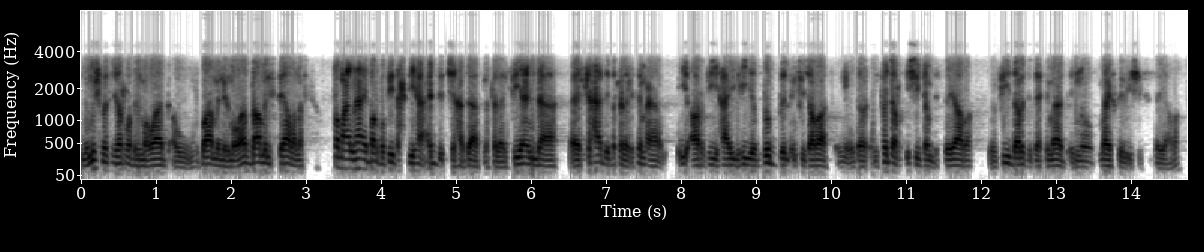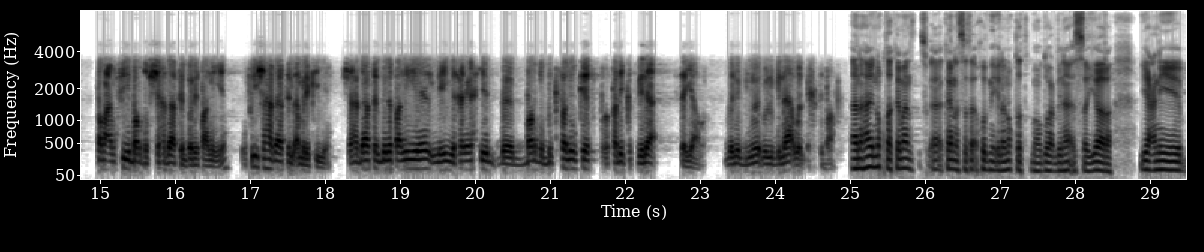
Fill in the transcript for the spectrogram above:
إنه مش بس جرب المواد أو ضامن المواد ضامن السيارة نفسها. طبعا هاي برضه في تحتيها عدة شهادات. مثلا في عندها آه، شهادة مثلا اسمها ERV هاي اللي هي ضد الانفجارات. إنه إذا انفجر شيء جنب السيارة في درجة اعتماد إنه ما يصير شيء في السيارة. طبعا في برضه الشهادات البريطانية وفي شهادات الأمريكية. الشهادات البريطانية اللي هي خلينا نحكي برضه بيكفلوا كيف طريقة بناء السيارة. البناء والاختبار. أنا هاي النقطة كمان كانت ستأخذني إلى نقطة موضوع بناء السيارة. يعني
